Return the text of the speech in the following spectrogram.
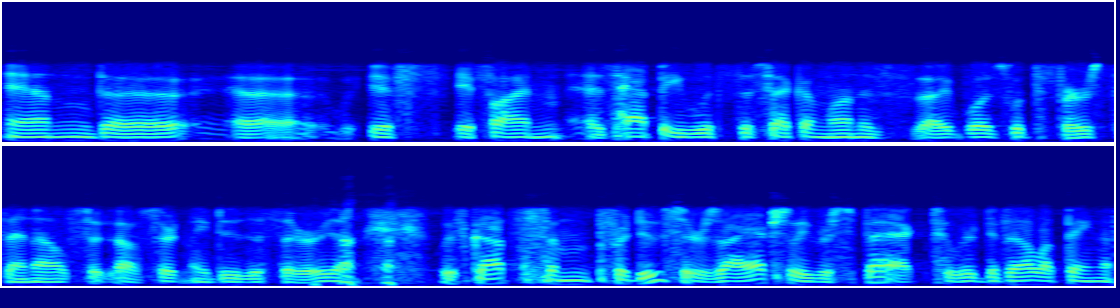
And uh, uh, if if I'm as happy with the second one as I was with the first, then I'll I'll certainly do the third. And we've got some producers I actually respect who are developing a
